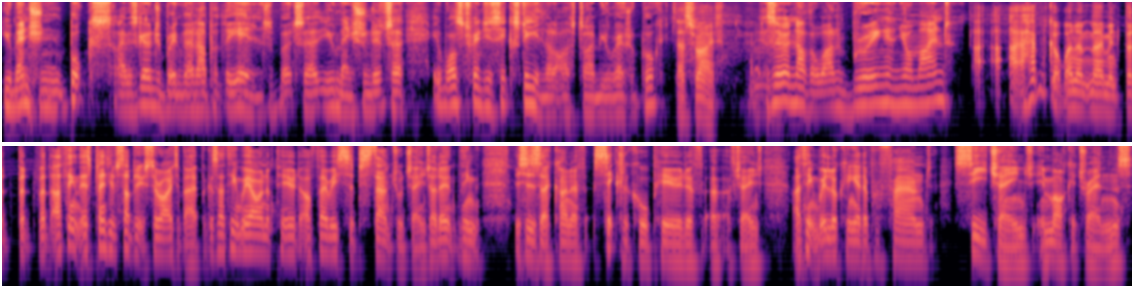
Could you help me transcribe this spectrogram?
You mentioned books. I was going to bring that up at the end, but uh, you mentioned it. Uh, it was 2016 the last time you wrote a book. That's right. Is there another one brewing in your mind? I, I haven't got one at the moment, but, but, but I think there's plenty of subjects to write about because I think we are in a period of very substantial change. I don't think this is a kind of cyclical period of, of change. I think we're looking at a profound sea change in market trends.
